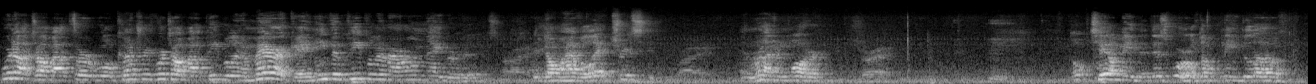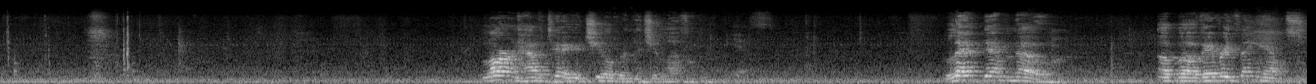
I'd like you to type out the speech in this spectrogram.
we're not talking about third world countries. We're talking about people in America and even people in our own neighborhoods Right. that don't have electricity Right. and running water. Right. Don't tell me that this world don't need love. Learn how to tell your children that you love them. Yes. Let them know above everything else.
